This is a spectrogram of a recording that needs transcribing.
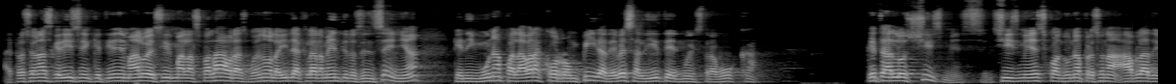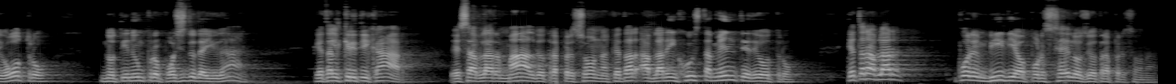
Hay personas que dicen que tiene malo decir malas palabras. Bueno, la Biblia claramente nos enseña que ninguna palabra corrompida debe salir de nuestra boca. ¿Qué tal los chismes? El chisme es cuando una persona habla de otro, no tiene un propósito de ayudar. ¿Qué tal criticar? Es hablar mal de otra persona. ¿Qué tal hablar injustamente de otro? ¿Qué tal hablar por envidia o por celos de otra persona?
